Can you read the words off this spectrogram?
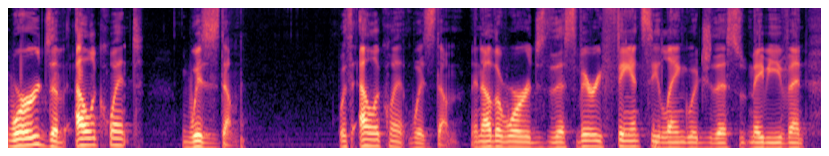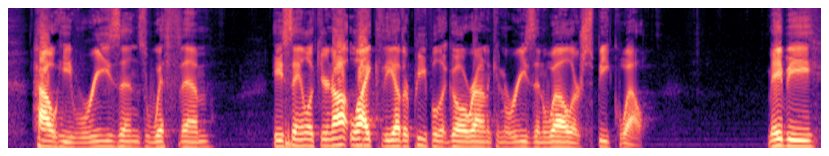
words of eloquent wisdom. With eloquent wisdom. In other words, this very fancy language, this maybe even how he reasons with them. He's saying, look, you're not like the other people that go around and can reason well or speak well. Maybe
